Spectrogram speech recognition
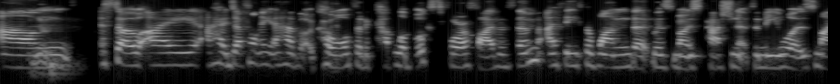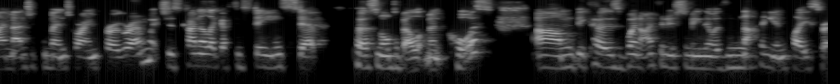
Um, yeah. So I, I definitely have co-authored a couple of books, four or five of them. I think the one that was most passionate for me was my magical mentoring program, which is kind of like a 15 step personal development course um, because when I finished swimming, there was nothing in place for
